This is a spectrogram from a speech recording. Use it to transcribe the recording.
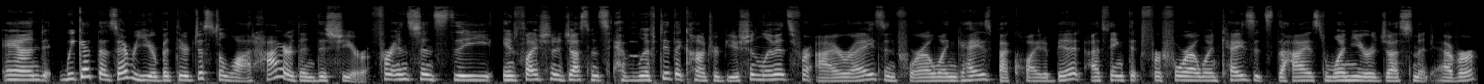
and we get those every year, but they're just a lot higher than this year. For instance, the inflation adjustments have lifted the contribution limits for IRAs and 401ks by quite a bit. I think that for 401ks, it's the highest one year adjustment ever.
